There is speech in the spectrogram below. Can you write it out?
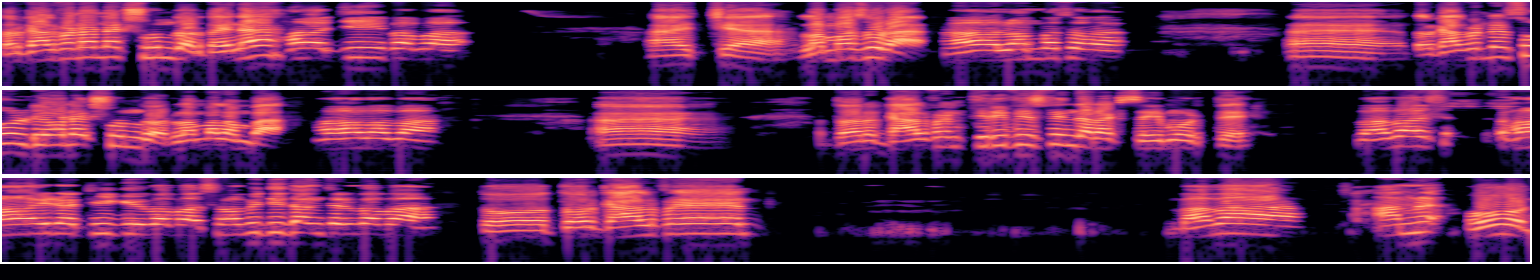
তোর গার্লফ্রেন্ড অনেক সুন্দর তাই না? হ্যাঁ জি বাবা। আচ্ছা লম্বা চূড়া হ্যাঁ লম্বা সবা আহ, তোর গার্লফ্রেন্ডের চুলটি অনেক সুন্দর লম্বা লম্বা। হ্যাঁ বাবা। আহ, তোর গার্লফ্রেন্ড থ্রি পিস পিন্দা রাখছে এই মুহূর্তে? বাবা হ্যাঁ এটা ঠিকই বাবা সবই তো জানছেন বাবা। তো তোর গার্লফ্রেন্ড বাবা আমরা হন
